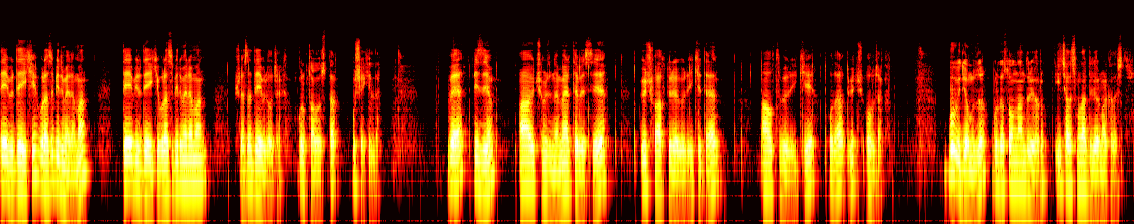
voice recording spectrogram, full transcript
D1, D2 burası birim eleman. D1, D2 burası birim eleman. Şurası da D1 olacak. Grup tablosu da bu şekilde. Ve bizim A3'ümüzün de mertebesi 3 faktöriyel bölü 2'den 6 bölü 2 o da 3 olacak. Bu videomuzu burada sonlandırıyorum. İyi çalışmalar diliyorum arkadaşlar.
